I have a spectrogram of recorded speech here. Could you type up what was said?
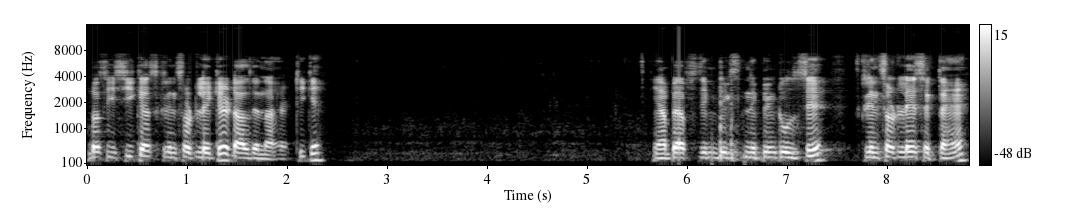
बस इसी का स्क्रीनशॉट लेके डाल देना है, ठीक है? यहाँ पे आप स्निपिंग टूल से स्क्रीनशॉट ले सकते हैं।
